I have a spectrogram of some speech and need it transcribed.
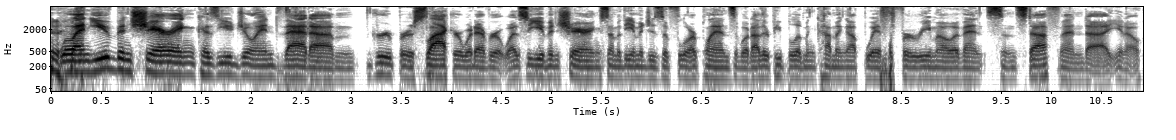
well and you've been sharing because you joined that um, group or slack or whatever it was so you've been sharing some of the images of floor plans of what other people have been coming up with for remo events and stuff and uh, you know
